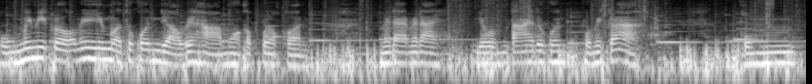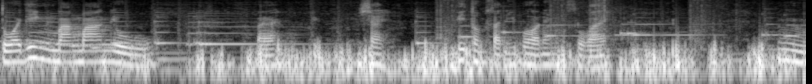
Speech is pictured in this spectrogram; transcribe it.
ผมไม่มีเกราะไม่มีหมวกทุกคนเดี๋ยวไปหาหมวกกับเกราะก่อน ไม่ได้ไม่ได้ เดี๋ยวผมตายทุกคน ผมไม่กล้า ผมตัวยิ่งบางๆอยู่ไปไม่ใช่ พี่ตมสันอีบอนึงสวย อืม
